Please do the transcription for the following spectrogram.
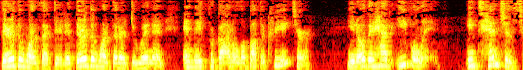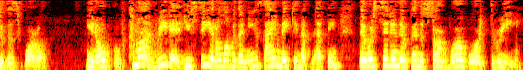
They're the ones that did it. They're the ones that are doing it. And they forgot all about the creator. You know, they had evil intentions to this world. You know, come on, read it. You see it all over the news. I ain't making up nothing. They were sitting there going to start World War Three.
